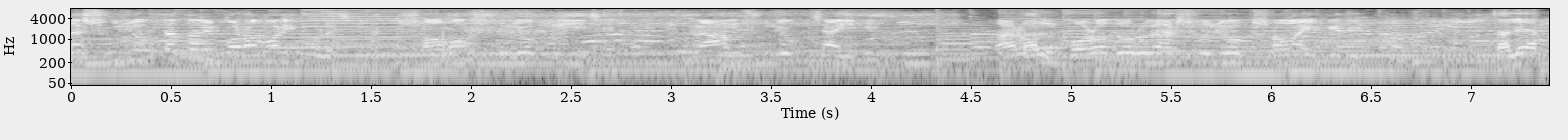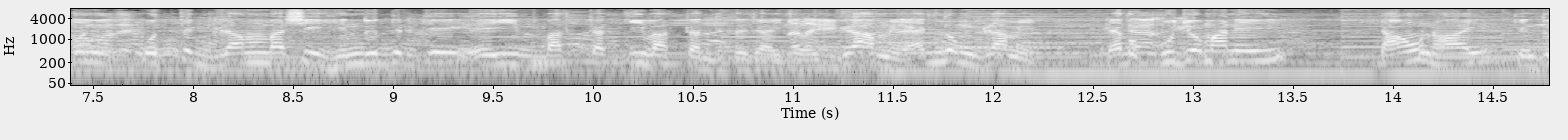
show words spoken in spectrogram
না সুযোগটা তো আমি বরাবরই বলেছি। শহর সুযোগ নিয়েছে গ্রাম সুযোগ চাইবে। কারণ বড় দুর্গার সুযোগ সবাইকে দিতে হবে। তাহলে এখন প্রত্যেক গ্রামবাসী হিন্দুদেরকে এই বার্তা কি বার্তা দিতে চাইছে? না, গ্রামে একদম গ্রামে। দেখো পুজো মানেই টাউন হয় কিন্তু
